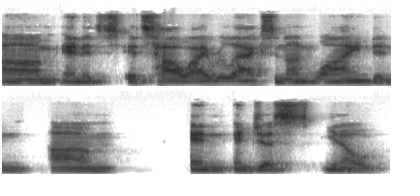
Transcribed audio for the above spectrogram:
um, and it's it's how I relax and unwind and um, and and just you know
